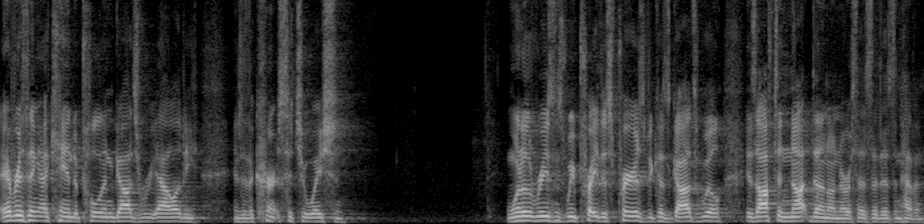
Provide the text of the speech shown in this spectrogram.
Everything I can to pull in God's reality into the current situation. One of the reasons we pray this prayer is because God's will is often not done on earth as it is in heaven.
